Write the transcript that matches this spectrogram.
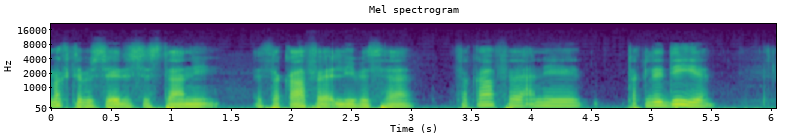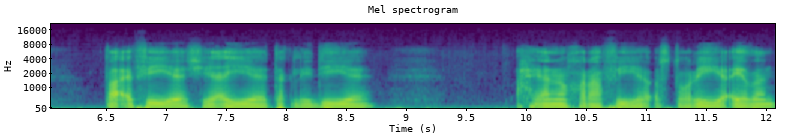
مكتب السيد السيستاني الثقافة اللي يبثها ثقافة يعني تقليدية طائفية شيعية تقليدية أحيانا خرافية أسطورية أيضا.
